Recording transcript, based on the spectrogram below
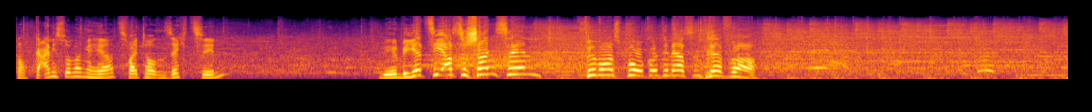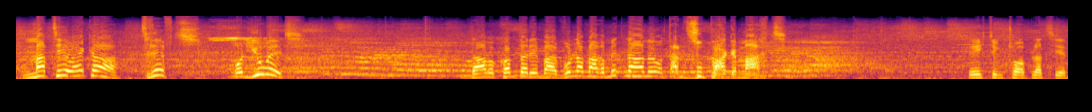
noch gar nicht so lange her, 2016. Wählen wir jetzt die erste Chance sehen für Wolfsburg und den ersten Treffer. Matteo Hecker trifft und jubelt. Da bekommt er den Ball. Wunderbare Mitnahme und dann super gemacht. Richtung Tor platziert.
